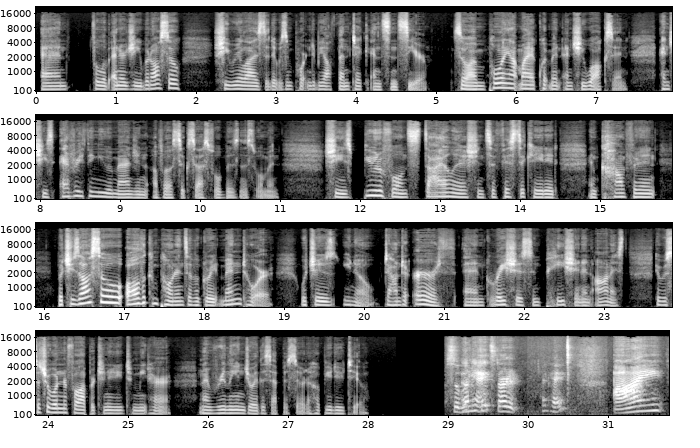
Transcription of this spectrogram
and full of energy, but also she realized that it was important to be authentic and sincere. So I'm pulling out my equipment and she walks in and she's everything you imagine of a successful businesswoman. She's beautiful and stylish and sophisticated and confident, but she's also all the components of a great mentor, which is, you know, down to earth and gracious and patient and honest. It was such a wonderful opportunity to meet her and I really enjoyed this episode. I hope you do too. So let me get started. Okay. I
